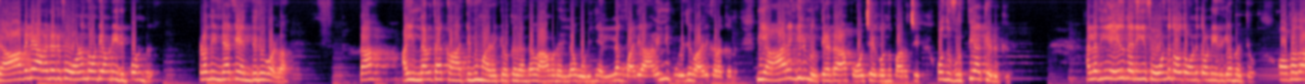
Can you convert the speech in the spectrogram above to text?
രാവിലെ അവനൊരു ഫോണും തോണ്ടി അവിടെ ഇരിപ്പുണ്ട്. ഇവിടെ നിന്നെയൊക്കെ എന്തിനു കൊള്ളാം? ആ ഇന്നലത്തെ ആ കാറ്റിനും മഴയ്ക്കും ഒക്കെ വേണ്ട അവിടെ എല്ലാം ഒടിഞ്ഞ് എല്ലാം വാരി അളിഞ്ഞു കുഴിഞ്ഞ് വാരി കിടക്കുന്നു. നീ ആരെങ്കിലും വൃത്തിയായിട്ട് ആ പോച്ചയൊക്കെ ഒന്ന് പറിച്ച് ഒന്ന് വൃത്തിയാക്കി എടുക്ക്. അല്ല നീ ഏത് നേരം ഈ ഫോണിന് തോ തോണ്ടി തോണ്ടി ഇരിക്കാൻ പറ്റുമോ അപ്പൊ അതാ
